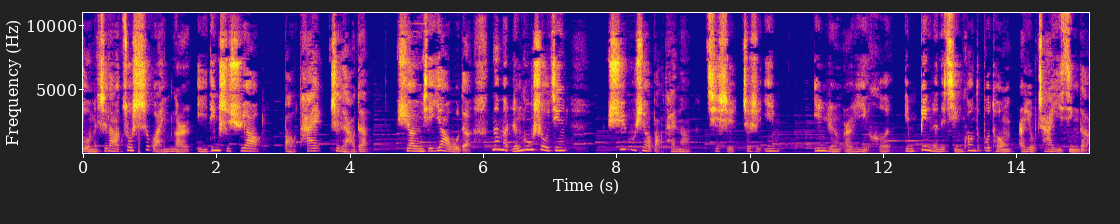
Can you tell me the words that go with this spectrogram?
我们知道做试管婴儿一定是需要保胎治疗的，需要用一些药物的。那么人工受精需不需要保胎呢？其实这是因因人而异和因病人的情况的不同而有差异性的。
